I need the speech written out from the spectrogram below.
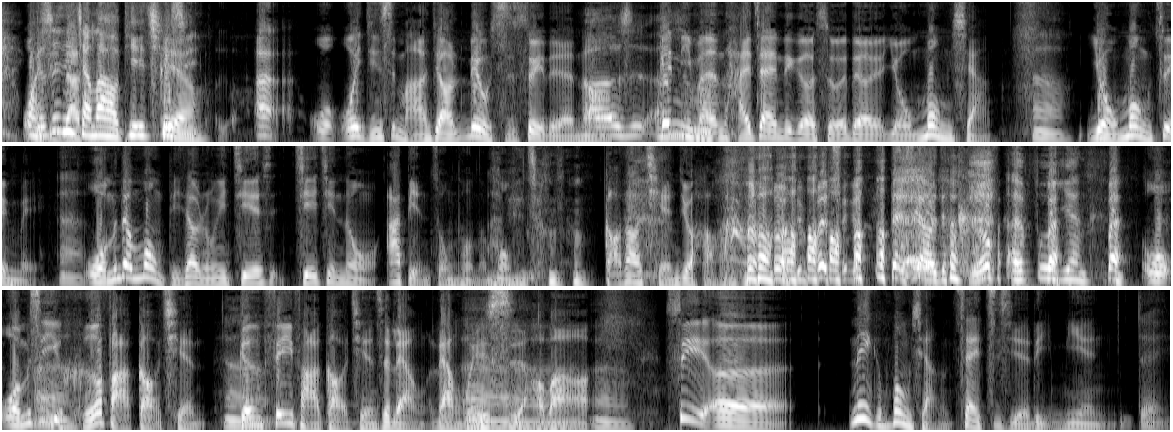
可是你讲的好贴切哦。啊，我我已经是马上就要六十岁的人了、跟你们还在那个所谓的有梦想，嗯有梦最美。嗯，我们的梦比较容易接接近那种阿扁总统的梦，搞到钱就好。不这个，但是要合法。呃不一样。不，我我们是以合法搞钱，嗯跟非法搞钱是两两回事，好不好啊？嗯，所以呃，那个梦想在自己的里面对，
